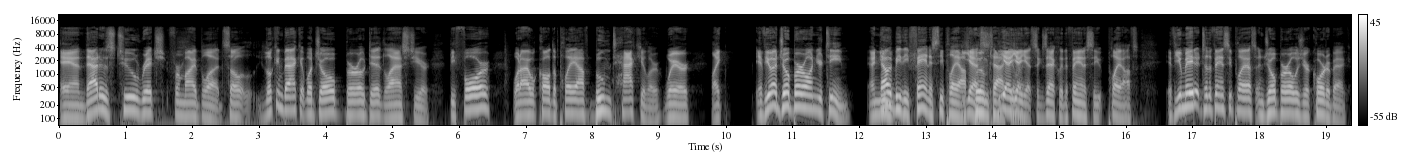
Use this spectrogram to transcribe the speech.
And that is too rich for my blood. So looking back at what Joe Burrow did last year, before what I will call the playoff boomtacular, where like if you had Joe Burrow on your team and you That would be the fantasy playoff yes, boom tackle. Yeah, yeah, yes, exactly. The fantasy playoffs. If you made it to the fantasy playoffs and Joe Burrow was your quarterback,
